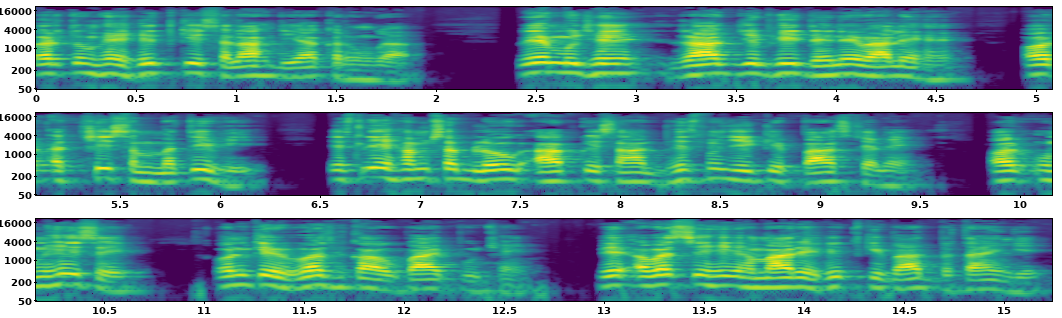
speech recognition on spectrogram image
पर तुम्हें हित की सलाह दिया करूँगा। वे मुझे राज्य भी देने वाले हैं और अच्छी सम्मति भी। इसलिए हम सब लोग आपके साथ भीष्म जी के पास चलें और उन्हीं से उनके वध का उपाय पूछें। वे अवश्य ही हमारे हित की बात बताएँगे।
